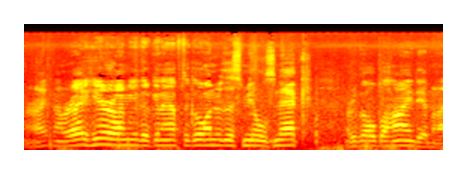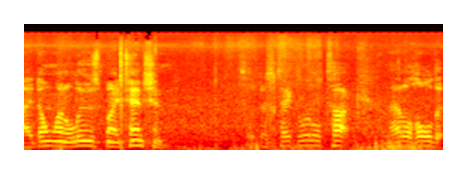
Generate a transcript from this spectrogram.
Alright, now right here I'm either going to have to go under this mule's neck or go behind him and I don't want to lose my tension. So just take a little tuck and that'll hold it.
